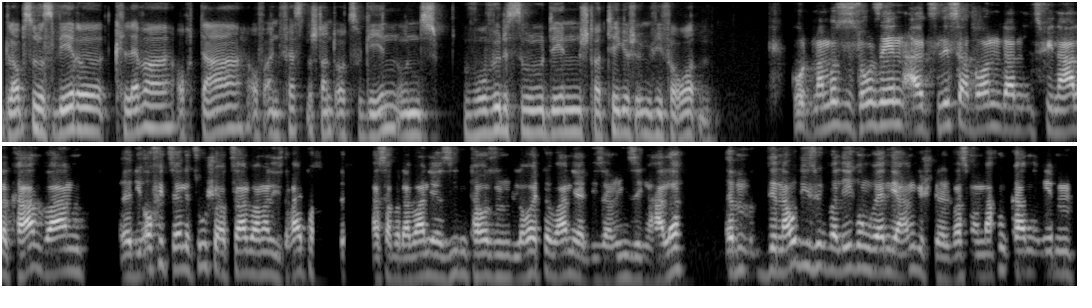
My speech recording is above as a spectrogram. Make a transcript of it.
Glaubst du, das wäre clever, auch da auf einen festen Standort zu gehen? Und wo würdest du den strategisch irgendwie verorten? Gut, man muss es so sehen, als Lissabon dann ins Finale kam, waren äh, die offizielle Zuschauerzahl war mal nicht 3000, aber da waren ja 7000 Leute, waren ja in dieser riesigen Halle. Ähm, genau diese Überlegungen werden ja angestellt, was man machen kann, eben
